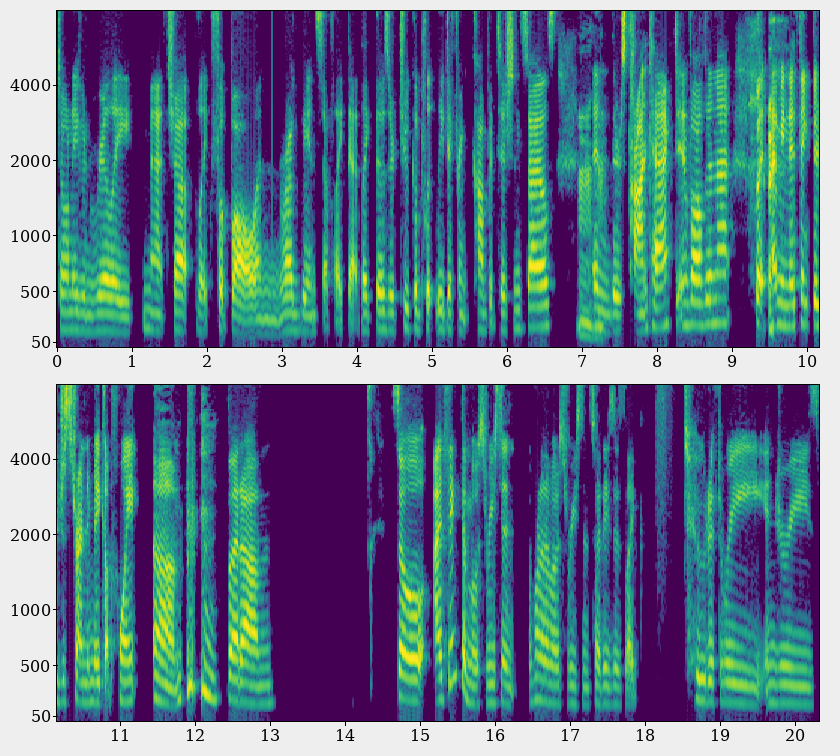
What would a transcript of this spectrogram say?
don't even really match up like football and rugby and stuff like that like those are two completely different competition styles mm-hmm. and there's contact involved in that but i mean i think they're just trying to make a point um but um so i think the most recent one of the most recent studies is like two to three injuries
